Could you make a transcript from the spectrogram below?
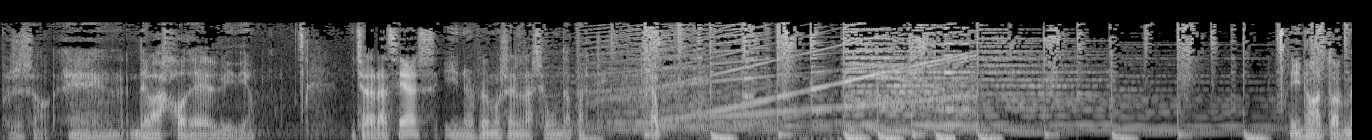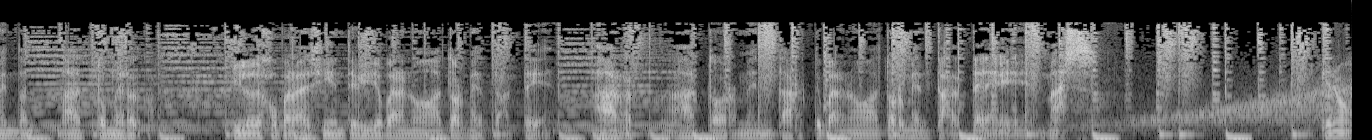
pues eso, debajo del vídeo. Muchas gracias y nos vemos en la segunda parte. Chao. Y no atormentan, y lo dejo para el siguiente vídeo para no atormentarte, atormentarte, para no atormentarte más. Que no.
